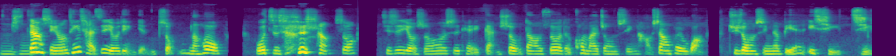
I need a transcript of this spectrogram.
嗯，这样形容听起来是有点严重。然后我只是 想说，其实有时候是可以感受到所有的空白中心好像会往。居中心那边一起集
